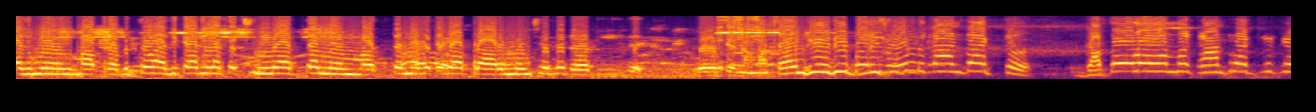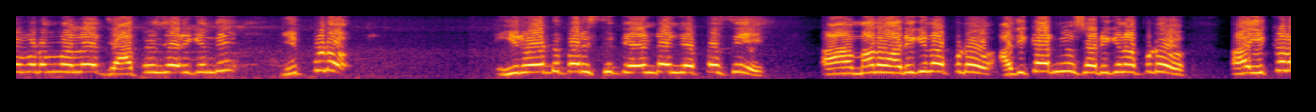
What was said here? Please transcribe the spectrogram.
అది మేము మా ప్రభుత్వం అధికారంలోకి వచ్చిన తర్వాత మేము మొట్టమొదటిగా ప్రారంభించేది రోడ్లు ఓకేనమ్మా. Thank you road contract. గతంలో ఉన్న కాంట్రాక్టర్ ఇవ్వడం వల్ల జాప్యం జరిగింది. ఇప్పుడు ఈ రోడ్డు పరిస్థితి ఏంటని చెప్పేసి ఆ, మనం అడిగినప్పుడు అధికార న్యూస్ అడిగినప్పుడు ఆ, ఇక్కడ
